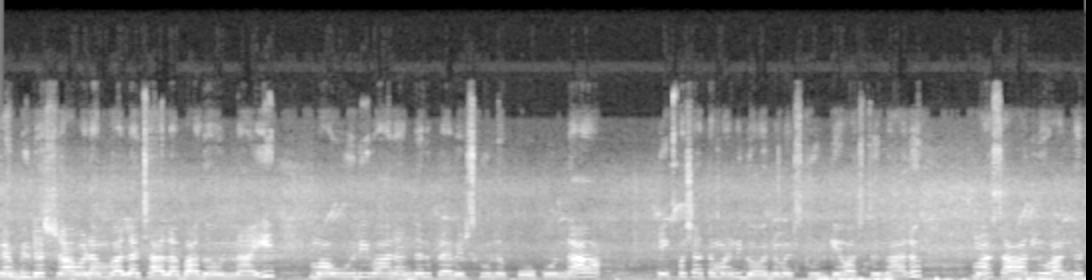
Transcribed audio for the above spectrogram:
కంప్యూటర్స్ రావడం వల్ల చాలా బాగా ఉన్నాయి. మా ఊరి వారందరూ ప్రైవేట్ స్కూల్లో పోకుండా ఎక్కువ శాతం మంది గవర్నమెంట్ స్కూల్కే వస్తున్నారు. మా సార్లు అందరు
